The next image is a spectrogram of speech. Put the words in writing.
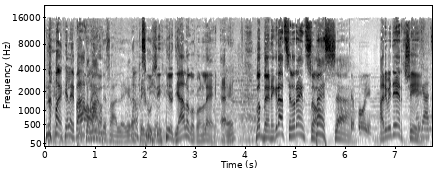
ho No, è che lei parla. Che domande io- fa lei? Che No, scusi, io dialogo con lei. eh. Va bene, grazie Lorenzo. Pessa. A voi. Arrivederci. Ragazzi.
